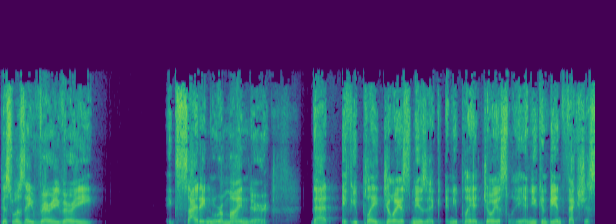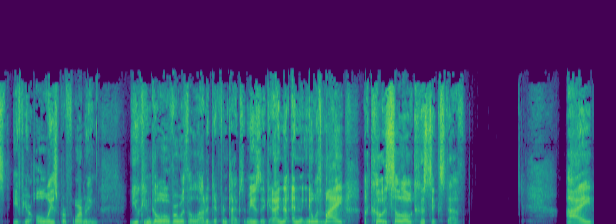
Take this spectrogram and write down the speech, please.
this was a very very exciting reminder that if you play joyous music and you play it joyously and you can be infectious if you're always performing you can go over with a lot of different types of music. And i know and you know with my solo acoustic stuff i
